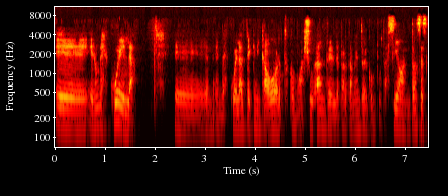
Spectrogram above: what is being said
en una escuela eh, en, la Escuela Técnica ORT como ayudante del Departamento de Computación. Entonces,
